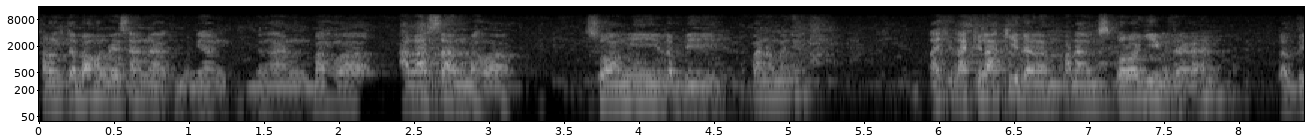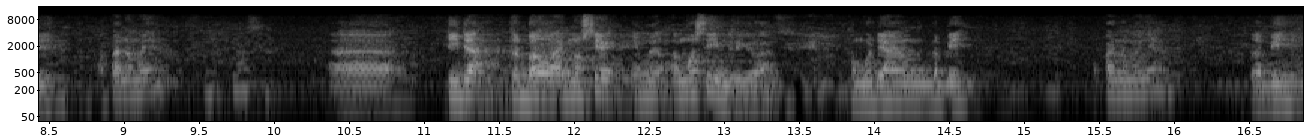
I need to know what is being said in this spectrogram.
Kalau kita bangun dari sana kemudian dengan bahwa alasan bahwa suami lebih apa namanya laki- laki-laki dalam pandangan psikologi misalkan lebih apa namanya eh, tidak terbawa emosi emo- emosi gitu kan. Kemudian lebih apa namanya lebih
